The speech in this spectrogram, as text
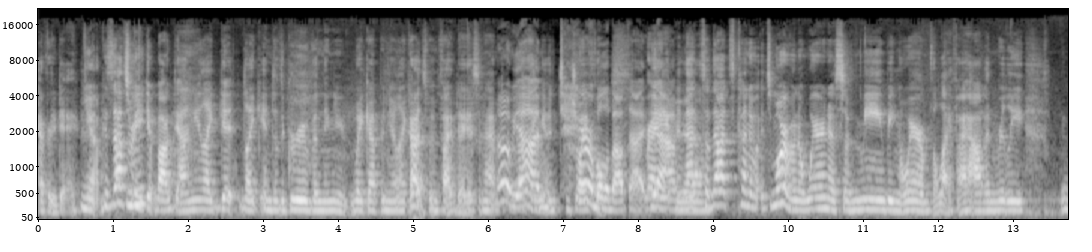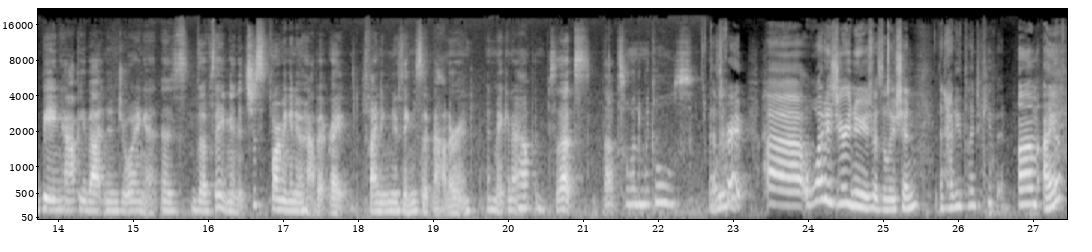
every day. Yeah. Because that's where you mm-hmm. get bogged down. You like get like into the groove, and then you wake up and you're like, oh, it's been five days, and I have Oh, yeah, I'm and terrible joyful, about that. Right. Yeah. And Yeah. that's so that's kind of it's more of an awareness of me being aware of the life I have and really being happy about and enjoying it as the thing and it's just forming a new habit right finding new things that matter and, and making it happen so that's that's one of my goals That's great. Uh, what is your New Year's resolution, and how do you plan to keep it? Um, I have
